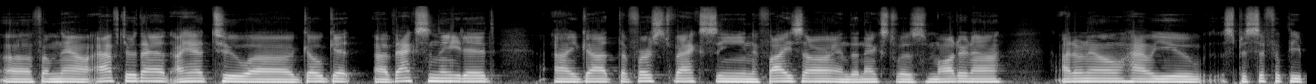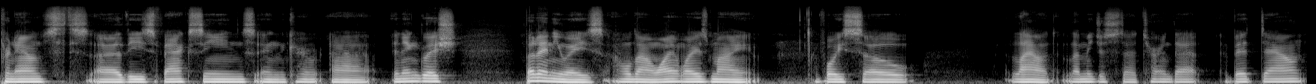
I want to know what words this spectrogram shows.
uh, from now. After that, I had to uh, go get uh, vaccinated. I got the first vaccine, Pfizer, and the next was Moderna. I don't know how you specifically pronounce uh, these vaccines in uh, in English, but anyways, hold on. Why why is my voice so loud? Let me just uh, turn that a bit down.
